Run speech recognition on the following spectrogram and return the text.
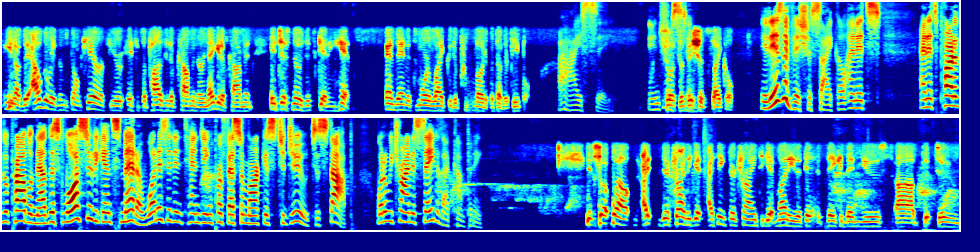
you know the algorithms don't care if you're if it's a positive comment or a negative comment. It just knows it's getting hits, and then it's more likely to promote it with other people. I see. Interesting. So it's a vicious cycle. It is a vicious cycle, and it's And it's part of the problem. Now, this lawsuit against Meta, what is it intending Professor Marcus to do to stop? What are we trying to say to that company? So, well, I, they're trying to get. I think they're trying to get money that they they could then use uh, to, to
